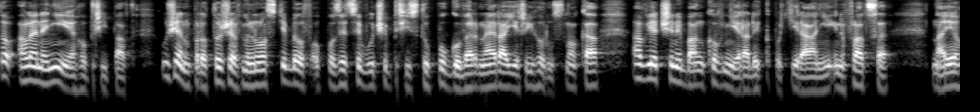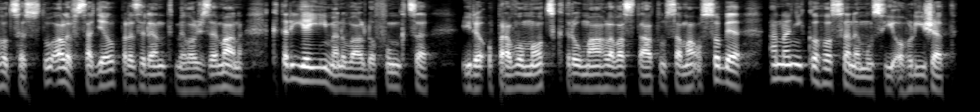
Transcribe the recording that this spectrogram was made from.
To ale není jeho případ. Už jen proto, že v minulosti byl v opozici vůči přístupu guvernéra Jiřího Rusnoka a většiny bankovní rady k potírání inflace. Na jeho cestu ale vsadil prezident Miloš Zeman, který jej jmenoval do funkce. Jde o pravomoc, kterou má hlava státu sama o sobě a na nikoho se nemusí ohlížet.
